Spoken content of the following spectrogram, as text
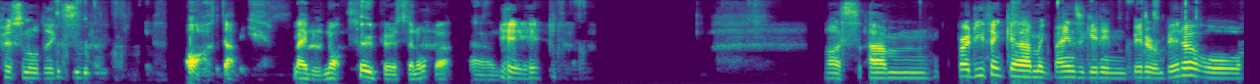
Personal digs. Oh, maybe not too personal, but um, yeah. Nice. Um, bro, do you think uh, McBain's are getting better and better, or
